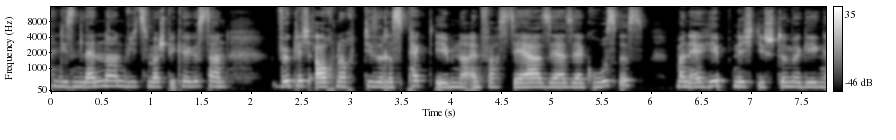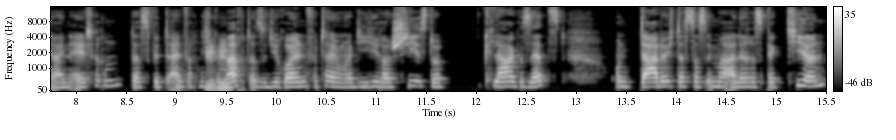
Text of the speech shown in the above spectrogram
in diesen Ländern wie zum Beispiel Kirgistan wirklich auch noch diese Respektebene einfach sehr, sehr, sehr groß ist. Man erhebt nicht die Stimme gegen einen Älteren. Das wird einfach nicht mhm. gemacht. Also die Rollenverteilung oder die Hierarchie ist dort klar gesetzt. Und dadurch, dass das immer alle respektieren,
